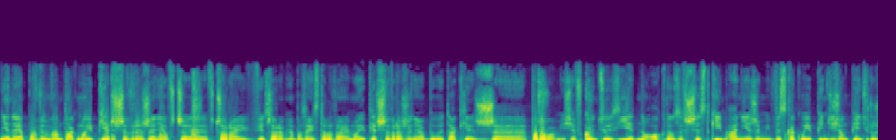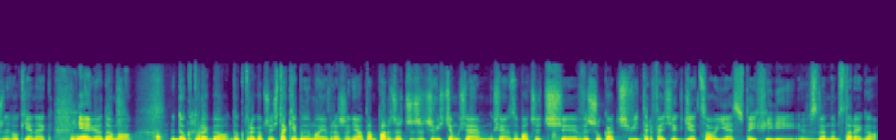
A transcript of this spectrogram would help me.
Nie, no ja powiem wam tak, moje pierwsze wrażenia, wczor- wczoraj wieczorem chyba zainstalowałem, moje pierwsze wrażenia były takie, że podoba mi się, w końcu jest jedno okno ze wszystkim, a nie, że mi wyskakuje 55 różnych okienek, nie, Nie. wiadomo do którego, do którego przejść. Takie były moje wrażenia. Tam parę rzeczy rzeczywiście musiałem, musiałem zobaczyć, wyszukać w interfejsie, gdzie co jest w tej chwili względem starego,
